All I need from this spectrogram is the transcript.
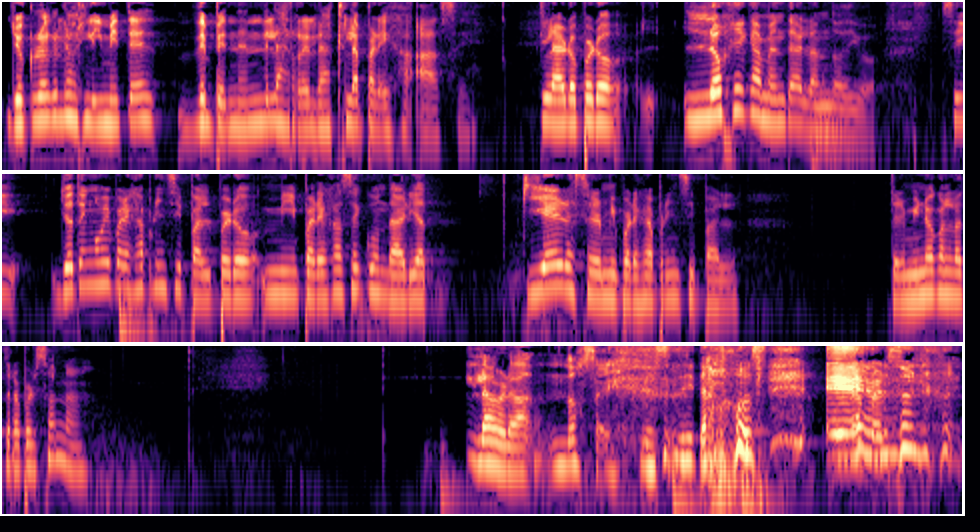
Yo creo que los límites dependen de las reglas que la pareja hace. Claro, pero lógicamente hablando, digo, si yo tengo mi pareja principal, pero mi pareja secundaria quiere ser mi pareja principal, ¿termino con la otra persona? La verdad, no sé. Necesitamos Eh, una persona que nos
